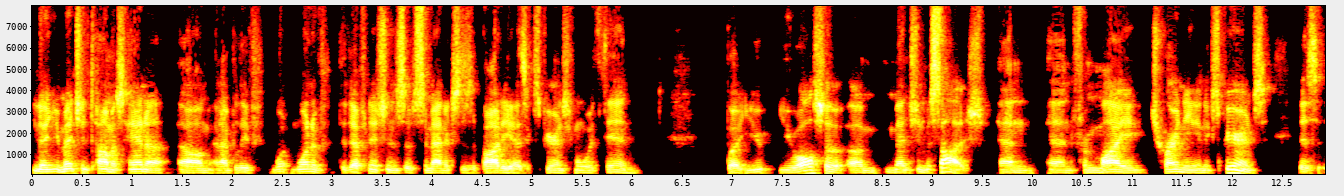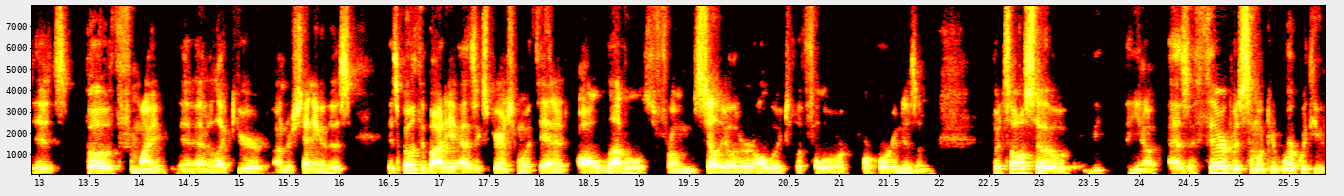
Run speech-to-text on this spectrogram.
You know, you mentioned Thomas Hanna, um, and I believe one of the definitions of somatics is a body as experienced from within but you you also um, mentioned massage. And and from my training and experience is it's both from my and I like your understanding of this it's both the body as experienced from within at all levels from cellular all the way to the full or, or organism. But it's also you know as a therapist someone could work with you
